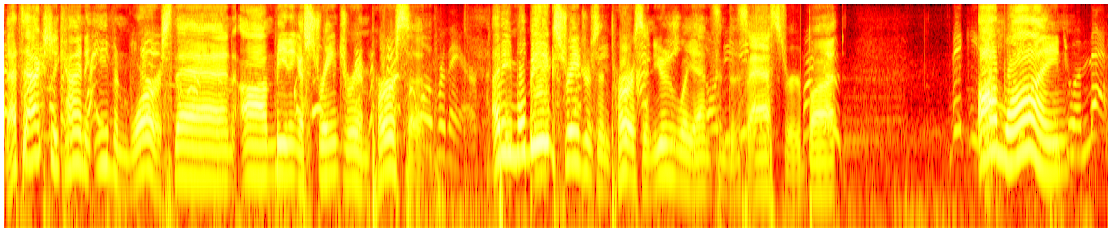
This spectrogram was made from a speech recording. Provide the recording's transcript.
That's actually kind of even worse than um, meeting a stranger in person. I mean, well, meeting strangers in person usually ends in disaster, but online, into a mess.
